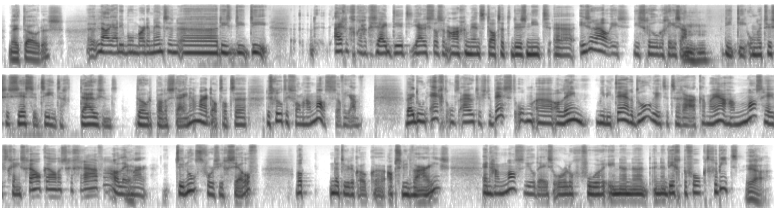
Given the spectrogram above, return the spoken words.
methodes. Uh, nou ja, die bombardementen, uh, die, die, die, eigenlijk gebruiken zij dit juist als een argument dat het dus niet Israël is die schuldig is aan mm -hmm. die, die ondertussen 26.000 dode Palestijnen, maar dat dat de schuld is van Hamas. Van ja, wij doen echt ons uiterste best om uh, alleen militaire doelwitten te raken. Maar ja, Hamas heeft geen schuilkelders gegraven, alleen ja. maar tunnels voor zichzelf. Wat natuurlijk ook uh, absoluut waar is. En Hamas wil deze oorlog voeren in een, uh, in een dichtbevolkt gebied. Ja.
